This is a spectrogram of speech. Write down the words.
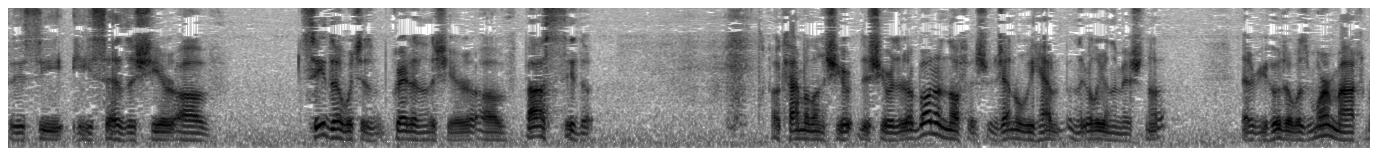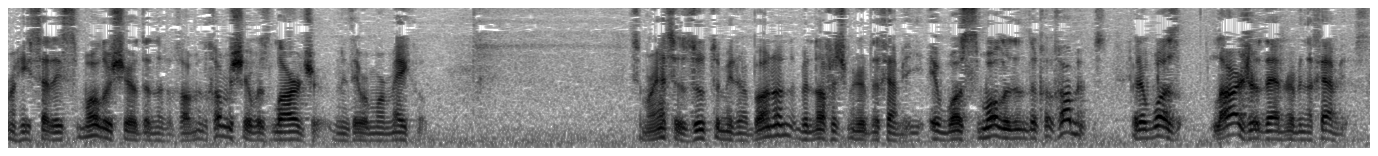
you see, he says the shear of Sida, which is greater than the shear of Bas Sida. Kamelon shear, the shear of the Rabbanon Nafish. In general, we had in the, earlier in the Mishnah that Rabbi Yehuda was more machmer. He said a smaller share than the Chacham. The Chacham shear was larger. It means they were more makel. So my answer is Zuta Mirabonon, Benofesh Mirab Nechemi. It was smaller than the Chachamims, but it was larger than Rabbi Nechemi's.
